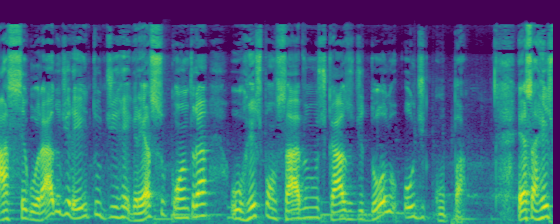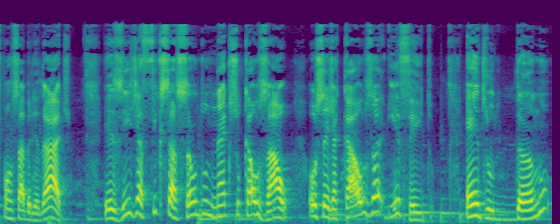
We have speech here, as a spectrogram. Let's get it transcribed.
assegurado o direito de regresso contra o responsável nos casos de dolo ou de culpa. Essa responsabilidade exige a fixação do nexo causal, ou seja, causa e efeito, entre o dano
